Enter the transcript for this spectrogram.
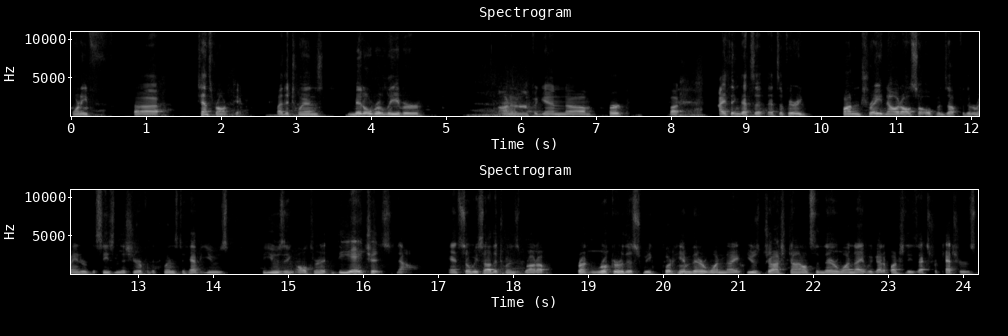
20 uh, 10th round pick by the Twins, middle reliever, on and off again, um, hurt. But I think that's a that's a very fun trade. Now it also opens up for the remainder of the season this year for the Twins to have used to using alternate DHs now. And so we saw the Twins brought up Brent Rooker this week, put him there one night, used Josh Donaldson there one night. We got a bunch of these extra catchers.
